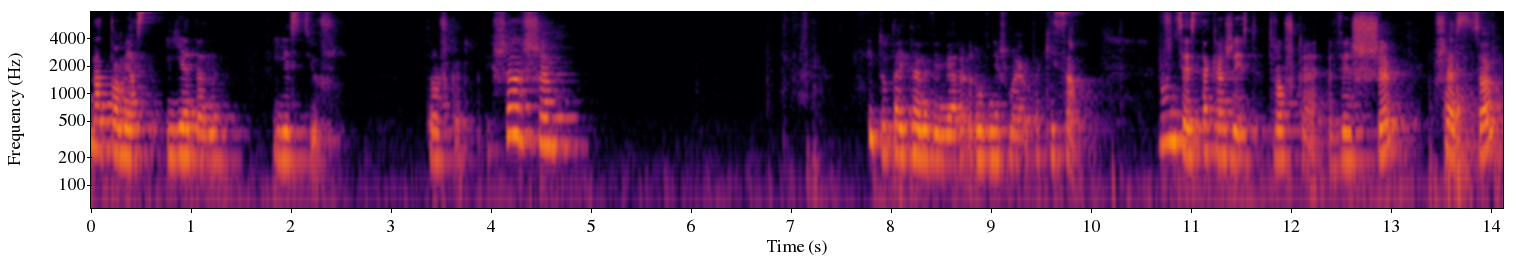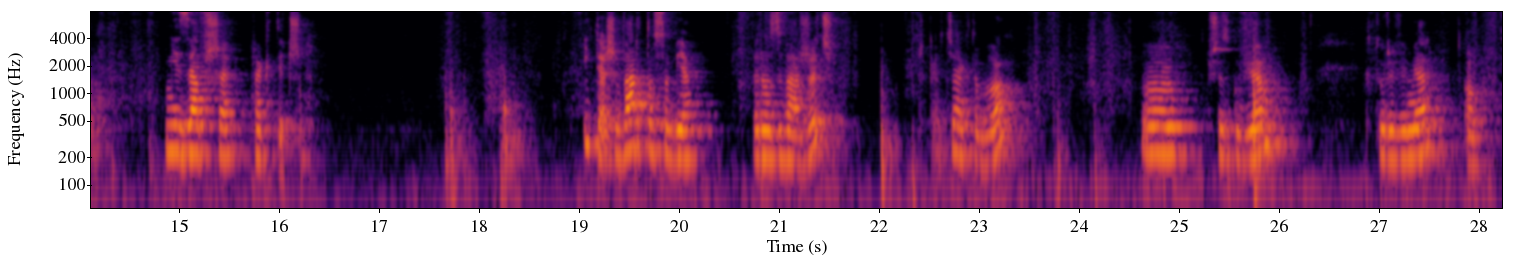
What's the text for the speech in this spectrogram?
natomiast jeden jest już troszkę tutaj szerszy. I tutaj ten wymiar również mają taki sam. Różnica jest taka, że jest troszkę wyższy, przez co nie zawsze praktyczny. I też warto sobie rozważyć. Czekajcie, jak to było? Yy. Który wymiar? O.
